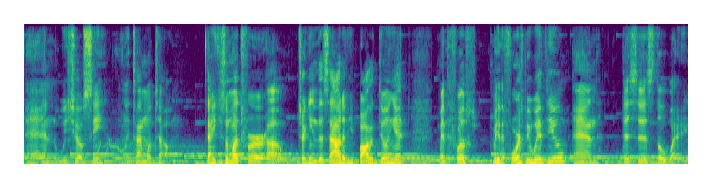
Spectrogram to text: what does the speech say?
and we shall see. Only time will tell. Thank you so much for uh, checking this out. If you bothered doing it, may the force may the force be with you, and this is the way.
